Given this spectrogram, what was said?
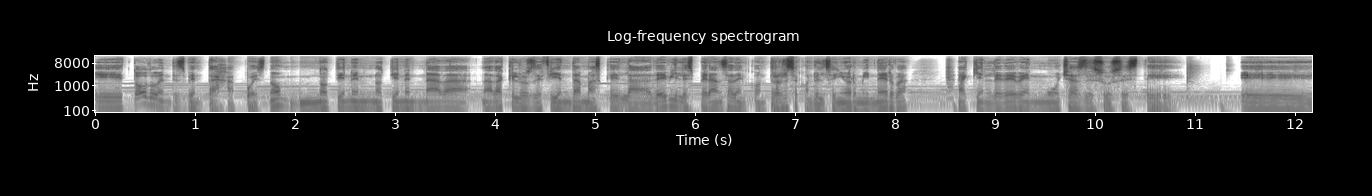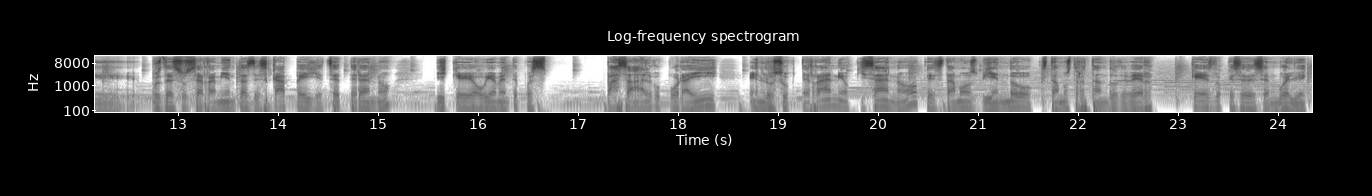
eh, todo en desventaja, pues, ¿no? No tienen, no tienen nada, nada que los defienda más que la débil esperanza de encontrarse con el señor Minerva, a quien le deben muchas de sus, este, eh, pues de sus herramientas de escape y etcétera, ¿no? Y que obviamente, pues, pasa algo por ahí en lo subterráneo, quizá, ¿no? Que estamos viendo o que estamos tratando de ver qué es lo que se desenvuelve aquí.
